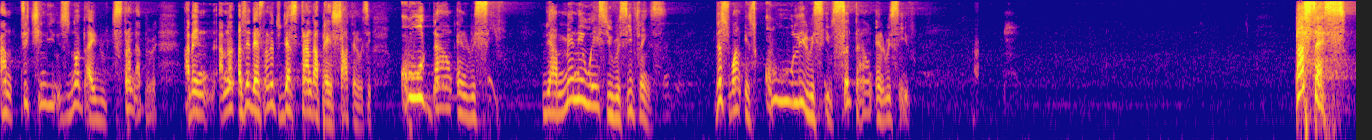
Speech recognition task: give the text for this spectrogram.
I'm teaching you. It's not that i stand up i mean i'm not i'm saying there's nothing to just stand up and shout and receive. Cool down and receive. There are many ways you receive things. This one is coolly received sit down and receive. Pastors.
